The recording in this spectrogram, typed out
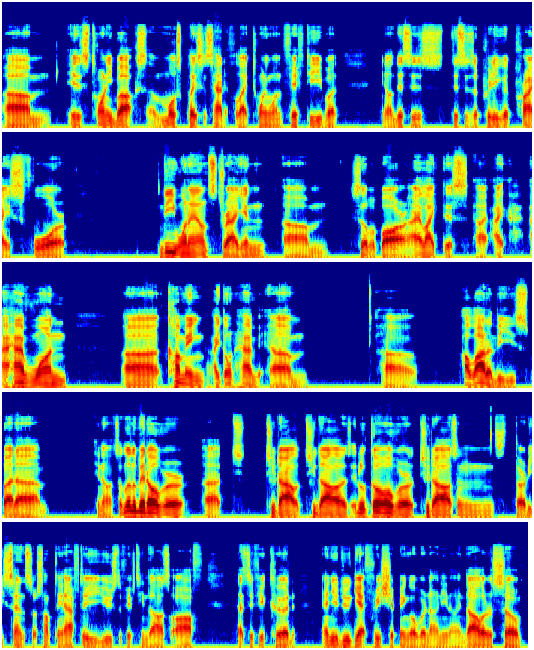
um, is 20 bucks. Uh, most places had it for like 21.50, but you know this is this is a pretty good price for the one ounce Dragon um, silver bar. I like this. I I, I have one uh, coming. I don't have um, uh, a lot of these, but um, you know, it's a little bit over uh, two dollars. Two dollars. It'll go over two dollars and thirty cents or something after you use the fifteen dollars off. That's if you could, and you do get free shipping over ninety nine dollars. So,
